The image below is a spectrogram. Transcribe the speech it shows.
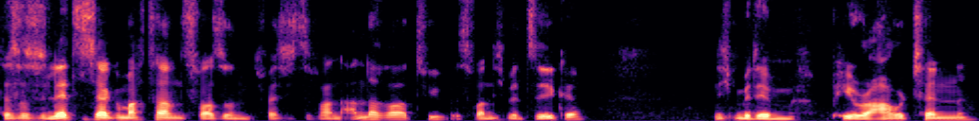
das, was wir letztes Jahr gemacht haben, das war so ein, ich weiß nicht, das war ein anderer Typ, es war nicht mit Silke, nicht mit dem Pirauten.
